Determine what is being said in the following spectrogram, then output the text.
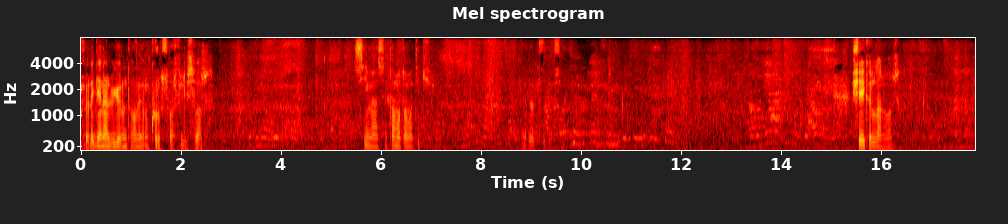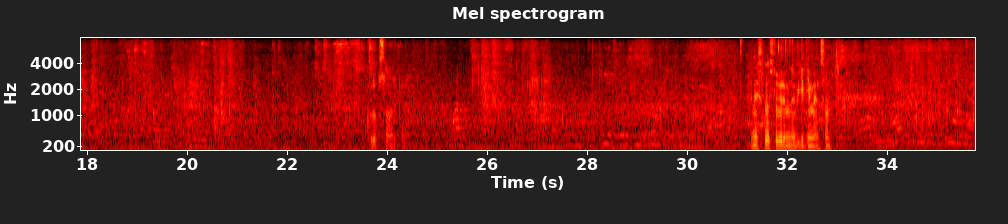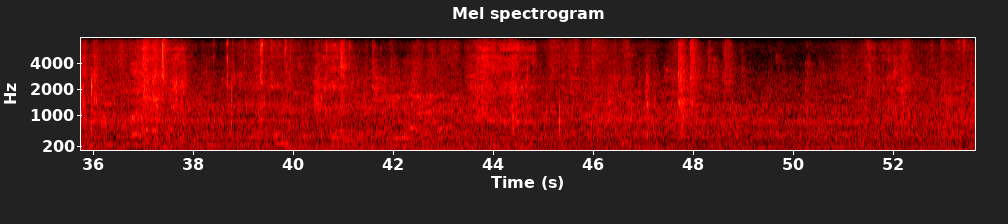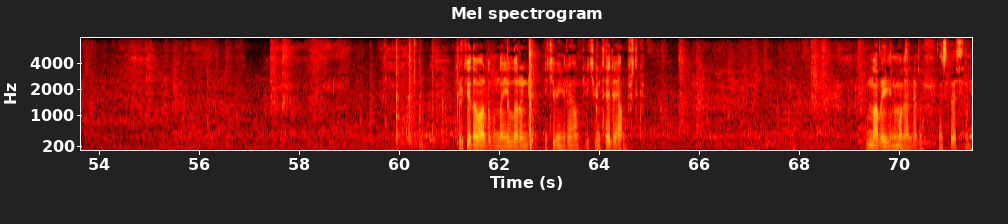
Şöyle genel bir görüntü alıyorum. Krups var, Philips var. Siemens'in tam otomatik. 490. Shaker'lar var. Krups marka. Nespresso bölümüne bir gideyim en son. Türkiye'de vardı bundan yıllar önce. 2000 euro almış. 2000 TL almıştık. Bunlar da yeni modelleri. Espresso'nun.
